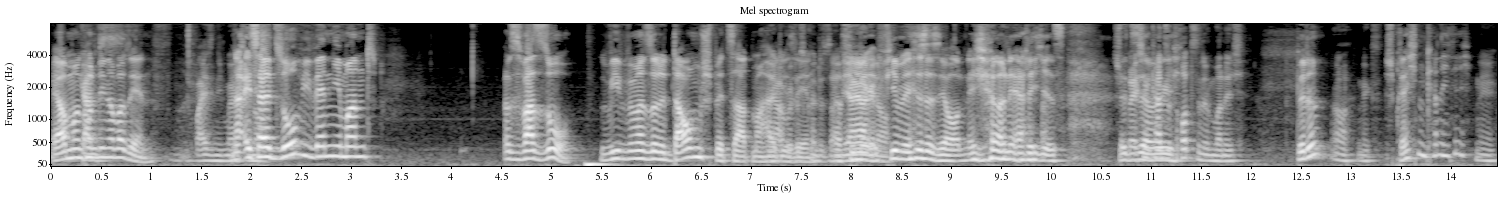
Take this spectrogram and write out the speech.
Ja, man konnte ihn aber sehen. Ich weiß nicht mehr. Na, genau. ist halt so, wie wenn jemand, also es war so, wie wenn man so eine Daumenspitze hat man halt Ja, gut, gesehen. Ja, viel, Ja, mehr, genau. viel mehr ist es ja auch nicht, wenn man ehrlich ist. Sprechen ja kannst du trotzdem immer nicht. Bitte? Ah, nix. Sprechen kann ich nicht? Nee.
